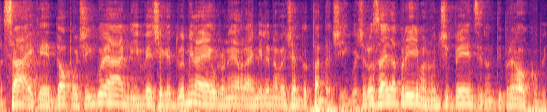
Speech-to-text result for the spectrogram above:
Sai che dopo 5 anni invece che 2000 euro ne avrai 1985, ce lo sai da prima, non ci pensi, non ti preoccupi.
